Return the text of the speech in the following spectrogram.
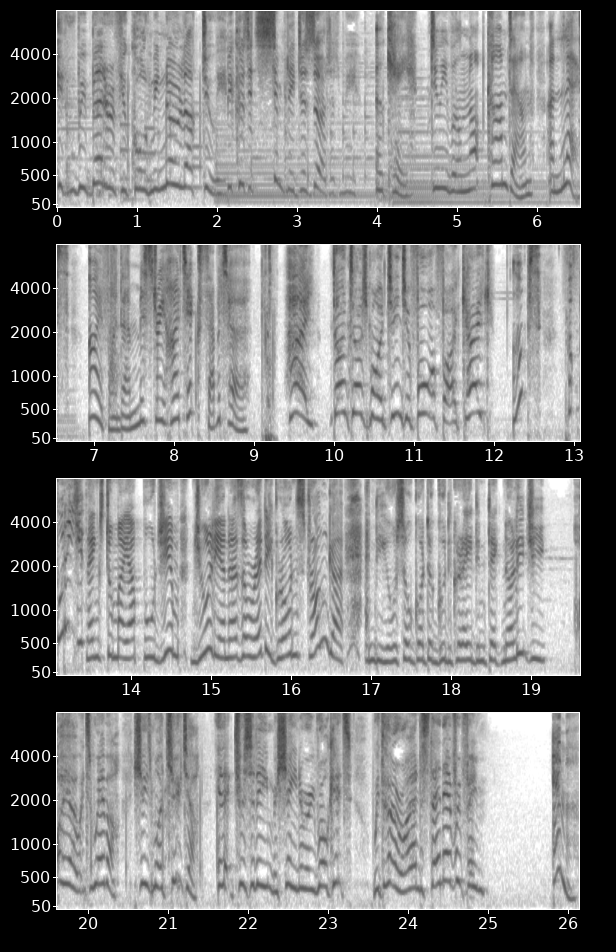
It would be better if you called me No Luck Doowee because it's simply deserted me. Okay, Doowee will not calm down unless I find our mystery high-tech saboteur. Hey, don't touch my ginger fortified cake. Oops, but what are you... Thanks to my Apu gym, Julian has already grown stronger, and he also got a good grade in technology. I owe it to Emma. She's my tutor. Electricity, machinery, rockets. With her, I understand everything. Emma,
